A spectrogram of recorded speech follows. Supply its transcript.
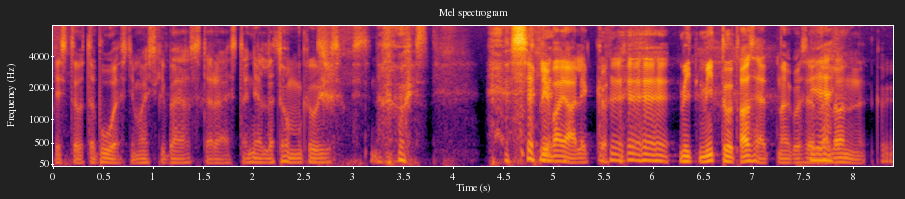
siis ta võtab uuesti maski peast ära ja siis ta on jälle Tom Cruise. nagu, kas see oli vajalik mit-, mitu taset nagu sellel yeah. on, et kui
